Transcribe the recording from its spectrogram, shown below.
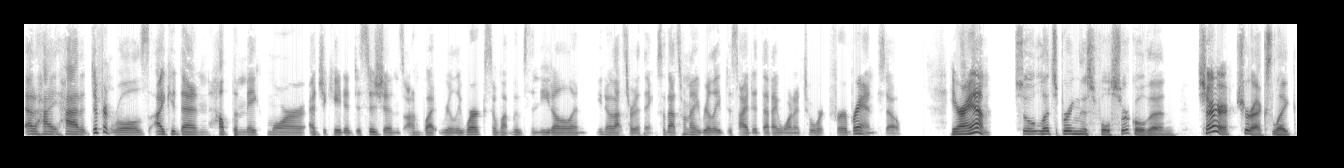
I had at different roles, I could then help them make more educated decisions on what really works and what moves the needle and, you know, that sort of thing. So that's when I really decided that I wanted to work for a brand. So here I am. So let's bring this full circle then. Sure. Sure, X. Like,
